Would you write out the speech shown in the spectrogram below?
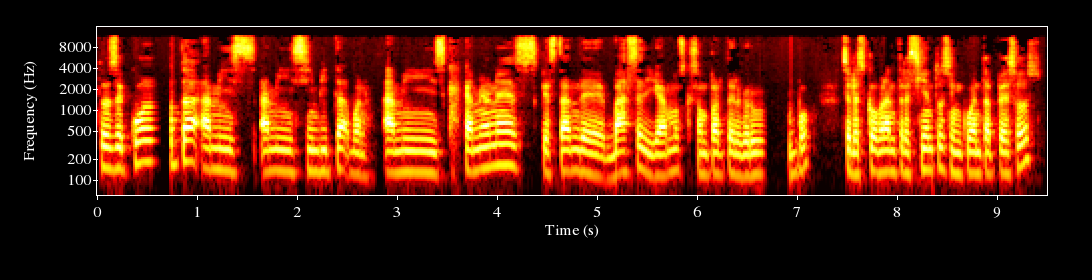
Entonces, de cuota a mis, a mis invita bueno, a mis camiones que están de base, digamos, que son parte del grupo, se les cobran 350 pesos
